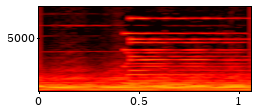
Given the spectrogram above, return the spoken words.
Música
